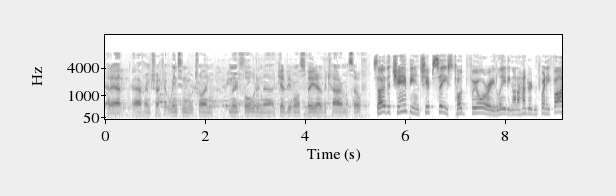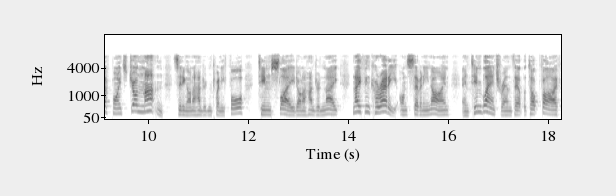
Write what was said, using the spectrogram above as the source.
at our, our home track at Winton, we'll try and move forward and uh, get a bit more speed out of the car and myself. So the championship sees Todd Fiore leading on 125 points, John Martin sitting on 124, Tim Slade on 108, Nathan Caratti on 79, and Tim Blanche rounds out the top five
